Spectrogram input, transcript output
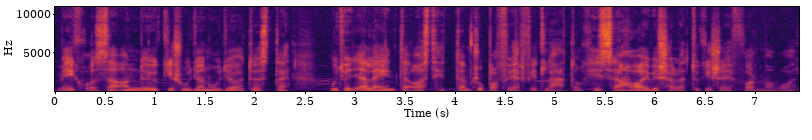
Méghozzá a nők is ugyanúgy öltöztek, úgyhogy eleinte azt hittem, csupa férfit látok, hiszen hajviseletük is egyforma volt.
